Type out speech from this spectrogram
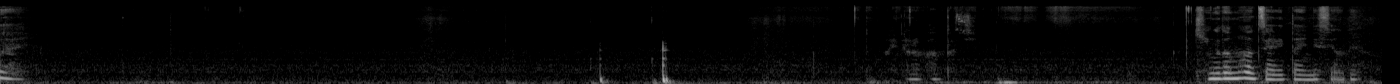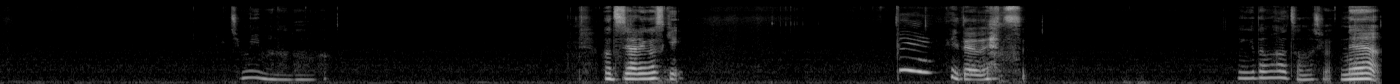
はいファイナルファンタジーキングダムハーツやりたいんですよね。チミームの動画。私あれが好き。ピー！みたいなやつ。キングダムハーツ面白い。ね。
